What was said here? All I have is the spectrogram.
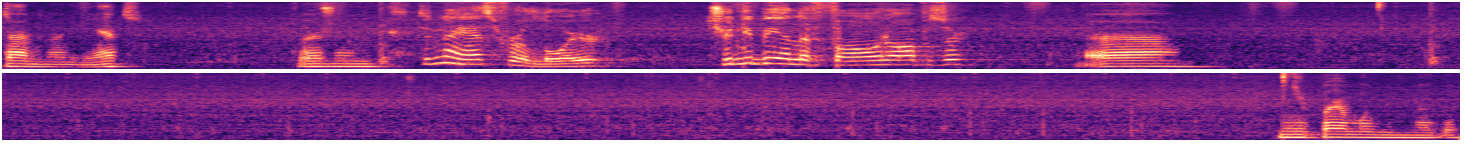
Да, ну нет. Тоже... Didn't I ask for a lawyer? Shouldn't you be on the phone, officer? А, Не пойму немного.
